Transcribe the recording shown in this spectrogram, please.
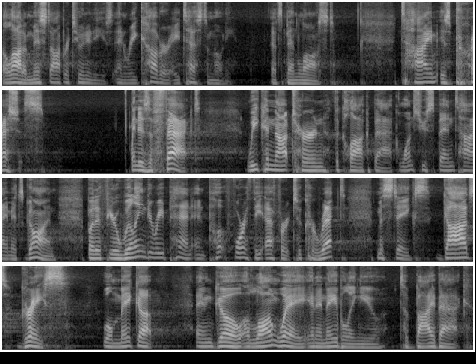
a lot of missed opportunities and recover a testimony that's been lost. Time is precious. And as a fact, we cannot turn the clock back. Once you spend time, it's gone. But if you're willing to repent and put forth the effort to correct mistakes, God's grace will make up and go a long way in enabling you to buy back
